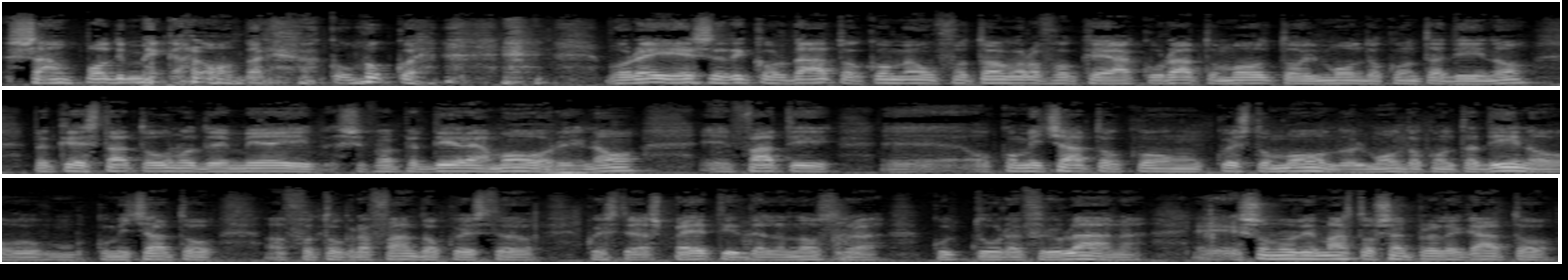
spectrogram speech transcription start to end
sa un po' di megalomane, ma comunque vorrei essere ricordato come un fotografo che ha curato molto il mondo contadino, perché è stato uno dei miei, si fa per dire, amori. No? Infatti eh, ho cominciato con questo mondo, il mondo contadino, ho cominciato fotografando questo, questi aspetti della nostra cultura friulana e sono rimasto sempre legato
